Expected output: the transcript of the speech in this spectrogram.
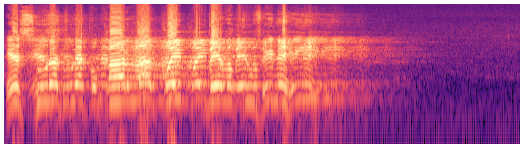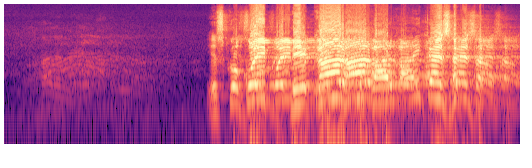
اس صورت میں پکارنا کوئی بے وقوفی نہیں۔ اس کو کوئی بیکار پکارنا نہیں کہہ سکتا۔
